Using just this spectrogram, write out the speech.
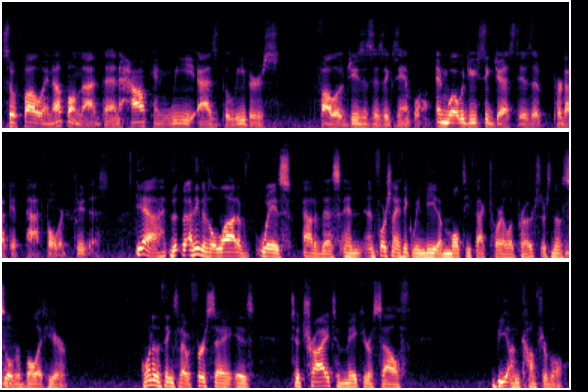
So, following up on that, then, how can we as believers follow Jesus' example? And what would you suggest is a productive path forward through this? Yeah, th- th- I think there's a lot of ways out of this, and unfortunately, I think we need a multifactorial approach. There's no hmm. silver bullet here. One of the things that I would first say is to try to make yourself be uncomfortable.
